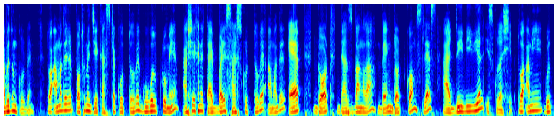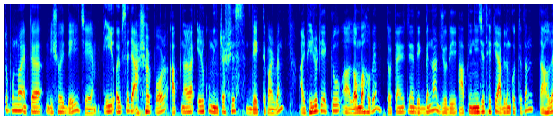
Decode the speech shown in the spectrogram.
আবেদন করবেন। তো আমাদের প্রথমে যে কাজটা করতে হবে গুগল ক্রোমে, আর সেখানে টাইপ বারে সার্চ করতে হবে আমাদের app dot Dutch Bangla bank dot com slash আর ডিবিবিএল স্কলারশিপ তো আমি গুরুত্বপূর্ণ একটা বিষয় দেই যে এই ওয়েবসাইটে আসার পর আপনারা এরকম ইন্টারফেস দেখতে পারবেন। আর ভিডিওটি একটু লম্বা হবে, তো টেনে টেনে দেখবেন না। যদি আপনি নিজে থেকে আবেদন করতে চান, তাহলে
